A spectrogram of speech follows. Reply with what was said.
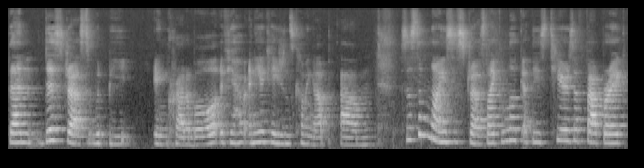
Then this dress would be incredible if you have any occasions coming up. Um, this is the nicest dress. Like look at these tiers of fabric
